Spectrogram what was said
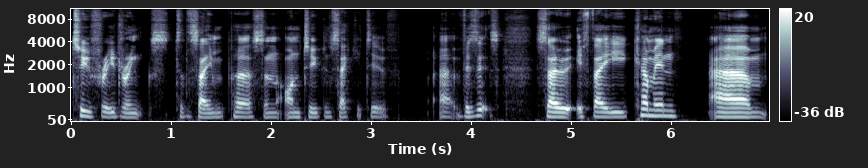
two free drinks to the same person on two consecutive uh, visits. So if they come in, um,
